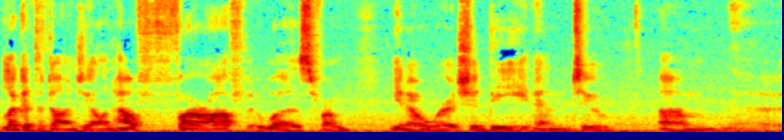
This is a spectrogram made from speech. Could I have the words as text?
look at the Don jail and how far off it was from you know where it should be, and to um, uh,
